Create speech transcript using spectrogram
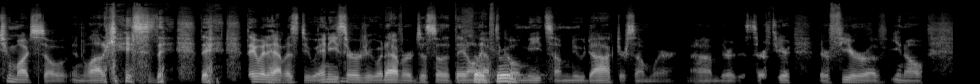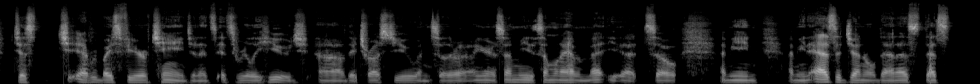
too much so in a lot of cases they, they they would have us do any surgery whatever just so that they don't so have true. to go meet some new doctor somewhere um, their their fear their fear of you know just everybody's fear of change, and it's it's really huge. Uh, they trust you, and so they're like, you're going to send me to someone I haven't met yet. So, I mean, I mean, as a general dentist, that's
